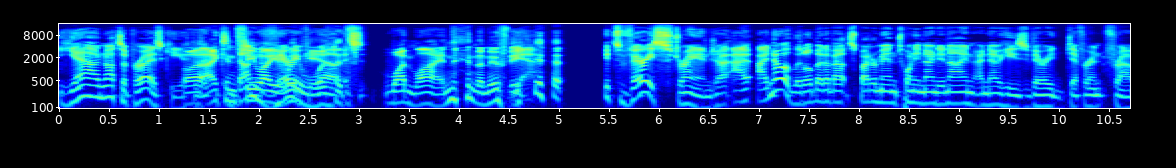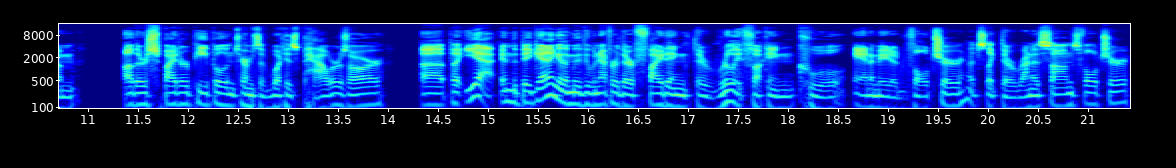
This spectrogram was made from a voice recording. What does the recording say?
Yeah, I'm not surprised, Keith. Well, 'cause I can done see why you very would. Keith. well. It's, one line in the movie. Yeah. it's very strange. I, I I know a little bit about Spider-Man 2099. I know he's very different from other Spider people in terms of what his powers are. Uh, but yeah, in the beginning of the movie, whenever they're fighting the really fucking cool animated vulture, that's like their Renaissance vulture,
